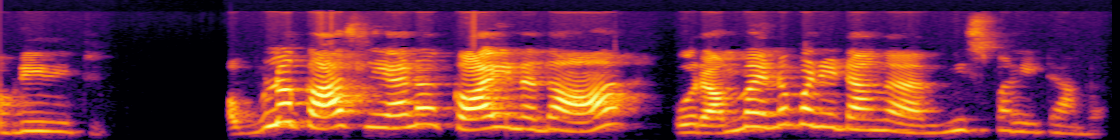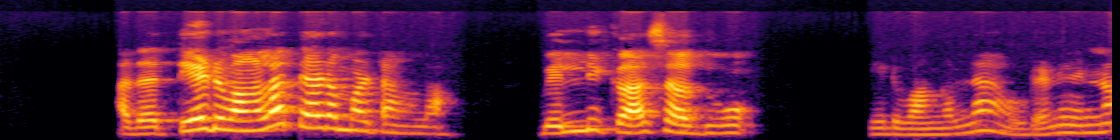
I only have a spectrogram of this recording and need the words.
அப்படின்ட்டு அவ்வளோ காஸ்ட்லியான காயினை தான் ஒரு அம்மா என்ன பண்ணிட்டாங்க? மிஸ் பண்ணிட்டாங்க. அதை தேடுவாங்களா? தேட மாட்டாங்களா? வெள்ளி காசு அதுவும். தேடுவாங்கல்ல? உடனே என்ன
